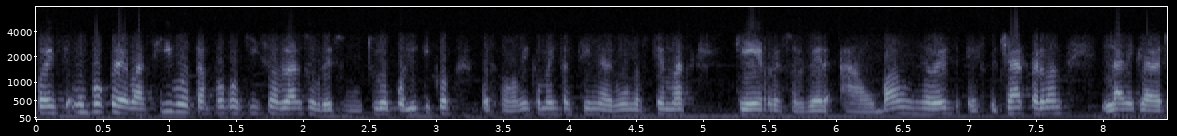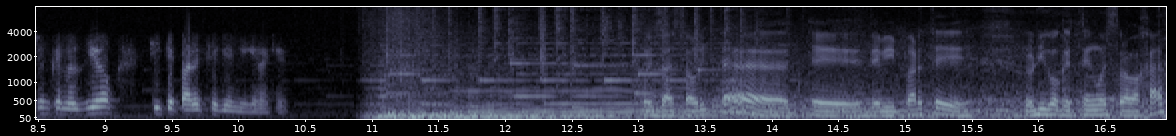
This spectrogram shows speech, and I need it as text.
Pues un poco evasivo, tampoco quiso hablar sobre su futuro político, pues como bien comentas, tiene algunos temas que resolver aún. Vamos a ver, escuchar, perdón, la declaración que nos dio. Sí te parece bien, Miguel Ángel. Pues hasta ahorita, eh, de mi parte, lo único que tengo es trabajar.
